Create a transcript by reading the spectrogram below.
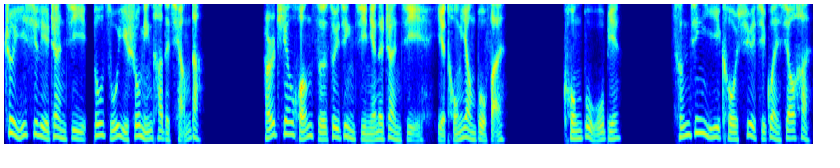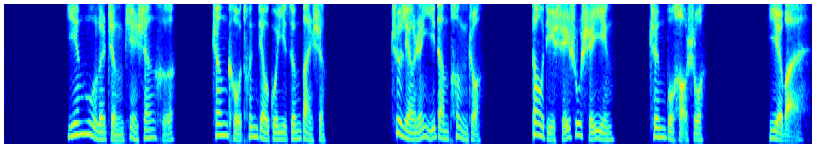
这一系列战绩都足以说明他的强大。而天皇子最近几年的战绩也同样不凡，恐怖无边，曾经以一口血气灌霄汉，淹没了整片山河，张口吞掉过一尊半圣。这两人一旦碰撞，到底谁输谁赢，真不好说。夜晚，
